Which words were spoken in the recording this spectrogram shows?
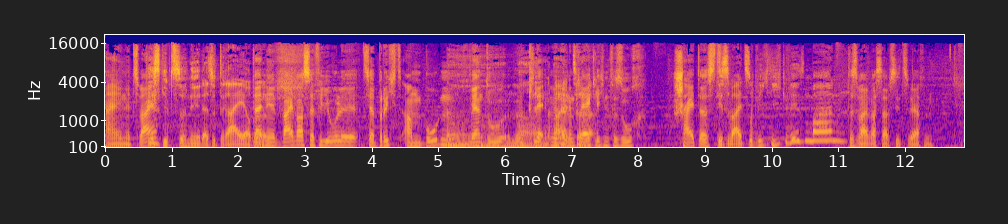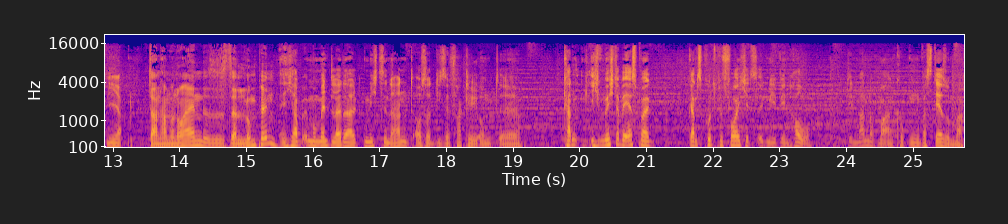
Eine 2. Das gibt's doch nicht, also drei, aber. Deine Weihwasserfiole zerbricht am Boden, Oh, während du äh, Mann, mit einem Alter. kläglichen Versuch scheiterst, das war jetzt so wichtig gewesen, Mann. das Weihwasser auf sie zu werfen. ja. Dann haben wir noch einen, das ist der Lumpen. Ich habe im Moment leider halt nichts in der Hand, außer diese Fackel und äh, kann. Ich möchte aber erstmal ganz kurz, bevor ich jetzt irgendwie wen hau, den Mann nochmal angucken, was der so macht.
